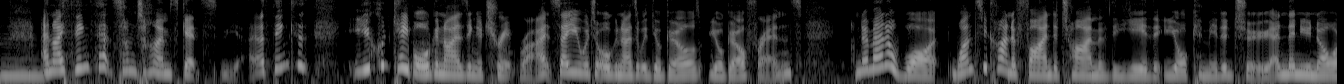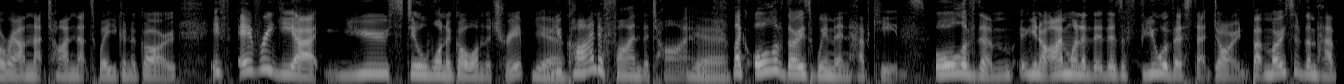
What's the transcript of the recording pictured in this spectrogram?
Mm. And I think that sometimes gets, I think you could keep organizing a trip, right? Say you were to organize it with your girls, your girlfriends. No matter what, once you kind of find a time of the year that you're committed to, and then you know around that time that's where you're going to go, if every year you still want to go on the trip, Yeah. you kind of find the time. Yeah. Like all of those women have kids. All of them, you know, I'm one of the, there's a few of us that don't, but most of them have,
